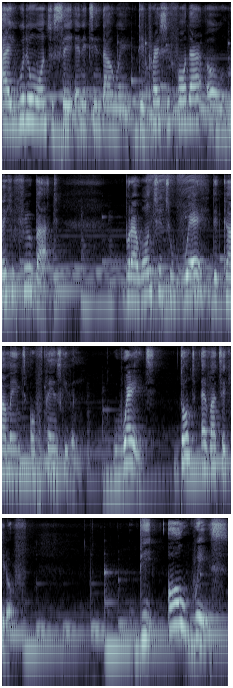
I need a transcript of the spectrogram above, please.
I wouldn't want to say anything that will depress you further or make you feel bad. But I want you to wear the garment of thanksgiving. Wear it. Don't ever take it off. Be always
